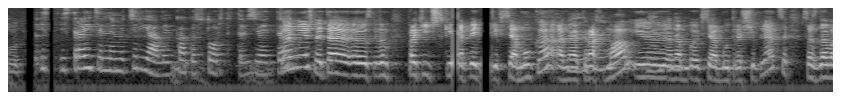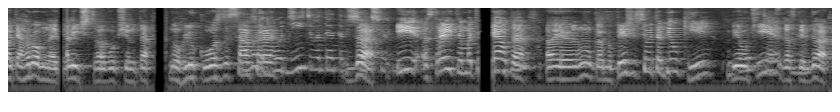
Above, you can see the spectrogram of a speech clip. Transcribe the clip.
Вот. и, и строительные материалы, как из торта-то взять, да? Конечно, это, э, скажем, практически, опять-таки, вся мука, она Мгм. крахмал, и Мгм. она вся будет расщепляться, создавать огромное количество, в общем-то, ну, глюкозы, сахара. Будет будить вот это все. Да, и строительные материалы материал-то, э, ну, как бы, прежде всего, это белки, белки, так сказать, да,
